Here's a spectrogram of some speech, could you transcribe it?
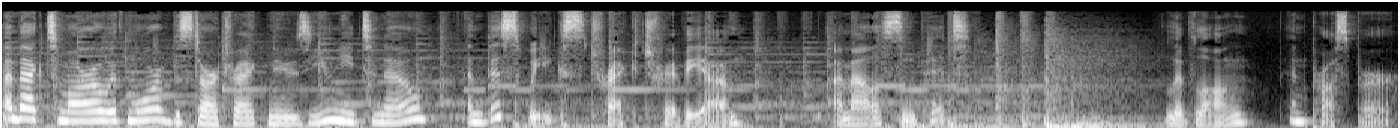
I'm back tomorrow with more of the Star Trek news you need to know and this week's Trek trivia. I'm Allison Pitt. Live long and prosper.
